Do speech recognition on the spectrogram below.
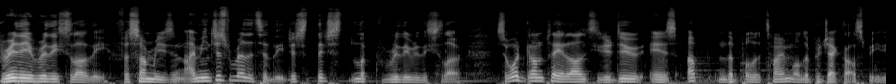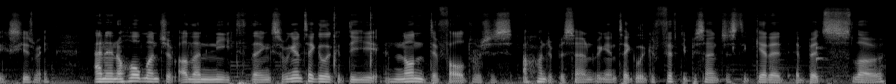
really, really slowly for some reason. I mean, just relatively, just they just look really, really slow. So what gunplay allows you to do is up the bullet time, or the projectile speed, excuse me, and then a whole bunch of other neat things. So we're going to take a look at the non-default, which is 100%. We're going to take a look at 50% just to get it a bit slow.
